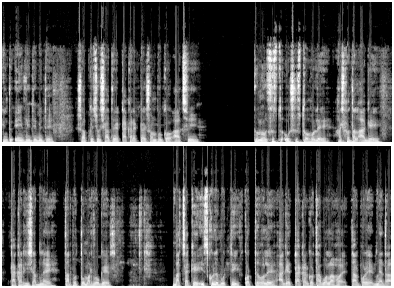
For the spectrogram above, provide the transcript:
কিন্তু এই পৃথিবীতে সব কিছুর সাথে টাকার একটা সম্পর্ক আছেই। তুমি অসুস্থ অসুস্থ হলে হাসপাতাল আগে টাকার হিসাব নেয়, তারপর তোমার রোগের। বাচ্চাকে স্কুলে ভর্তি করতে হলে আগে টাকার কথা বলা হয়, তারপরে মেধা।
